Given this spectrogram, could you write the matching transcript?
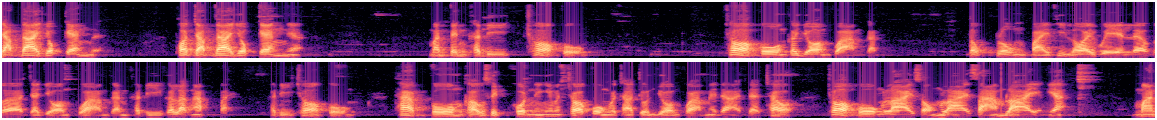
จับได้ยกแก๊งเลยพอจับได้ยกแก๊งเนี่ย มันเป็นคดีช่อโกง ช่อโกงก็ยอมความกัน ตกลงไปที่ร้อยเวรแล้วก็จะยอมความกันคดีก็ระงับไป คดีช่อโกง ถ้าโกงเขาสิบคนอย่างเงี้ยมันช่อโกงประชาชนยอมความไม่ได้ แต่ช่อช่อโกงลายสองลายสามลายอย่างเงี้ย มัน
